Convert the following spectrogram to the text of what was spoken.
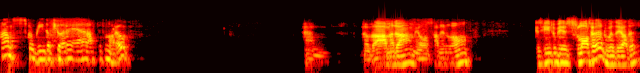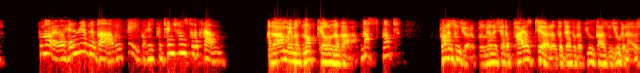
France will breathe a purer air after tomorrow. And Navarre, madame, your son-in-law, is he to be slaughtered with the others? Tomorrow, Henry of Navarre will pay for his pretensions to the crown. Madame, we must not kill Navarre. Must not. Protestant Europe will merely shed a pious tear at the death of a few thousand Huguenots.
